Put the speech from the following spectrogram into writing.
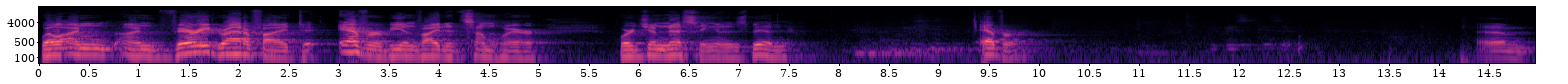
Well, I'm, I'm very gratified to ever be invited somewhere where Jim Nestingen has been. Ever. Um,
